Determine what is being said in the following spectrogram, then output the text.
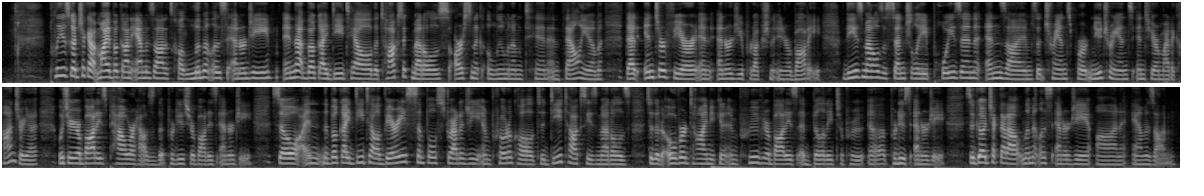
please go check out my book on Amazon. It's called Limitless Energy. In that book, I detail the toxic metals, arsenic, aluminum, tin, and thallium that interfere in energy production in your body. These metals essentially poison enzymes that transport nutrients into your mitochondria, which are your body's powerhouses that produce your body's energy. So, in the book, I detail a very simple strategy and protocol to detox these metals so that over time you can improve your body's ability to produce uh, produce energy. So go check that out, Limitless Energy on Amazon.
